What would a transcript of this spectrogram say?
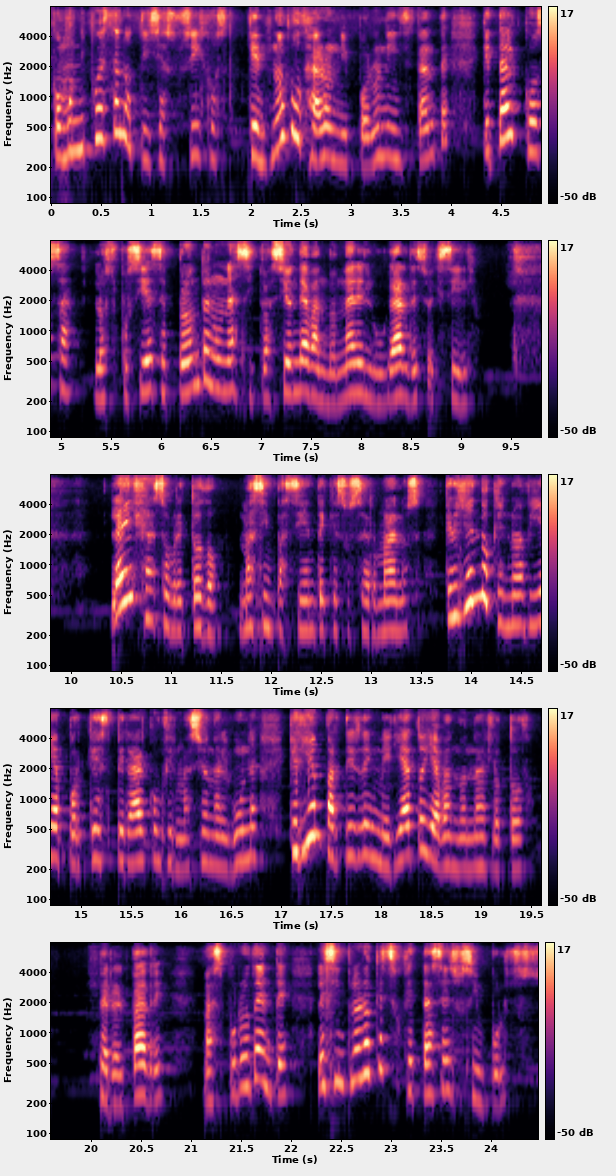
Comunicó esta noticia a sus hijos, que no dudaron ni por un instante que tal cosa los pusiese pronto en una situación de abandonar el lugar de su exilio. La hija, sobre todo, más impaciente que sus hermanos, creyendo que no había por qué esperar confirmación alguna, querían partir de inmediato y abandonarlo todo. Pero el padre, más prudente, les imploró que sujetasen sus impulsos.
